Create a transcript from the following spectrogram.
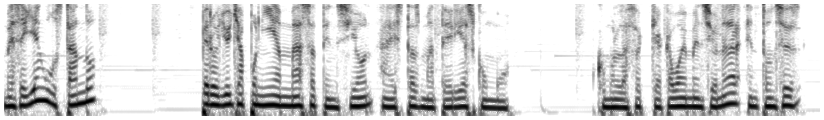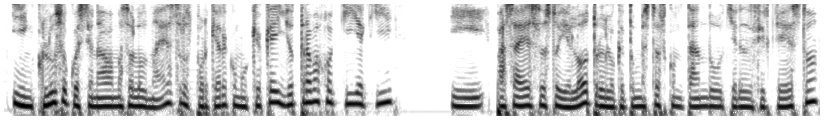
Me seguían gustando, pero yo ya ponía más atención a estas materias como, como las que acabo de mencionar. Entonces, incluso cuestionaba más a los maestros, porque era como que, ok, yo trabajo aquí y aquí, y pasa esto, esto y el otro, y lo que tú me estás contando, ¿quieres decir que esto?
